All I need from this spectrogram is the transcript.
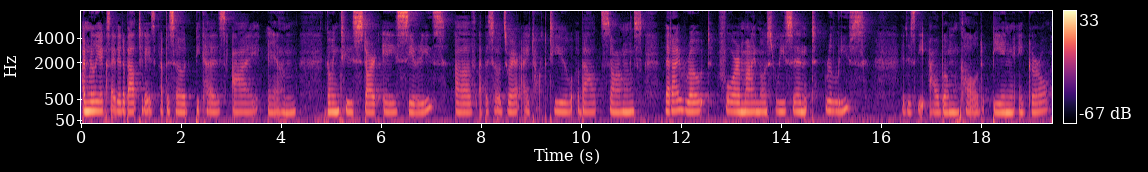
I'm really excited about today's episode because I am going to start a series of episodes where I talk to you about songs that I wrote for my most recent release. It is the album called Being a Girl,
